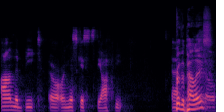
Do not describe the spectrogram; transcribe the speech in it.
on the beat, or, or in this case, it's the off offbeat. For the Pele's? So,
